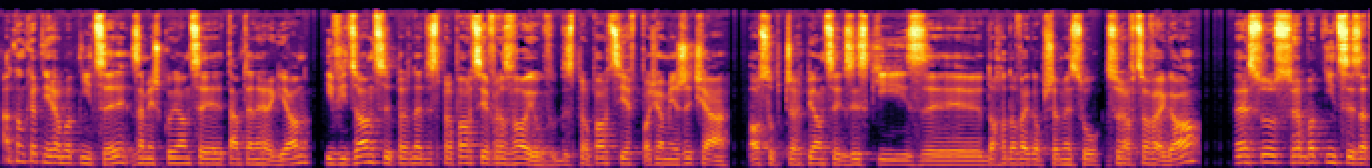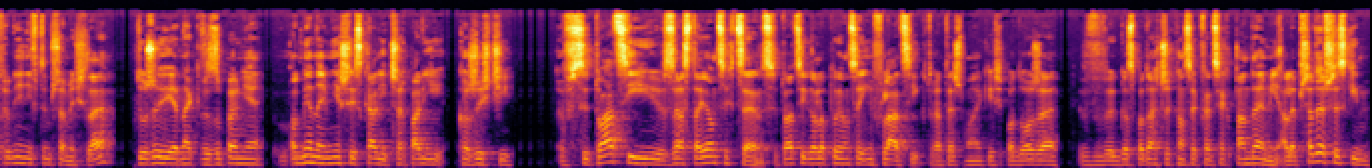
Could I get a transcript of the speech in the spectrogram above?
a konkretnie robotnicy zamieszkujący tamten region i widzący pewne dysproporcje w rozwoju, dysproporcje w poziomie życia osób czerpiących zyski z dochodowego przemysłu surowcowego versus robotnicy zatrudnieni w tym przemyśle, którzy jednak w zupełnie odmiennej, mniejszej skali czerpali korzyści w sytuacji wzrastających cen, w sytuacji galopującej inflacji, która też ma jakieś podłoże w gospodarczych konsekwencjach pandemii, ale przede wszystkim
